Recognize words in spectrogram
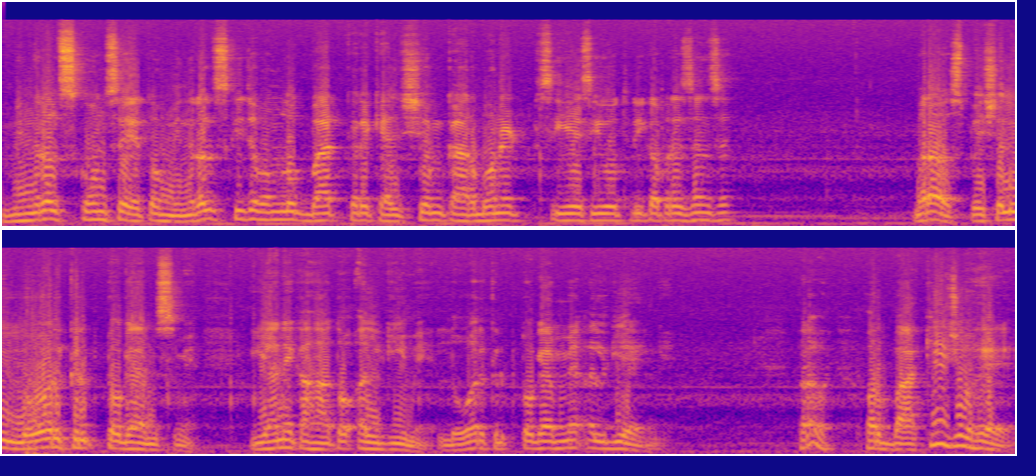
मिनरल्स कौन से है? तो मिनरल्स की जब हम लोग बात करें calcium carbonate C A C O three का प्रेजेंस है। बराबर स्पेशली लोअर क्रिप्टोगैम्स में। यानी कहा तो अलगी में लोअर क्रिप्टोगैम में अलगी आएँगे। बराबर? और बाकी जो है,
